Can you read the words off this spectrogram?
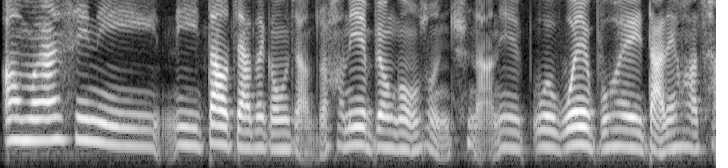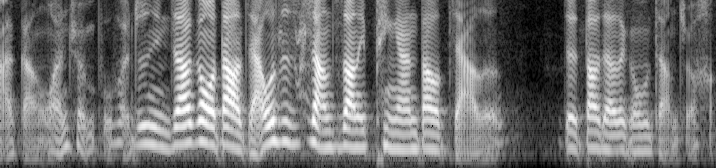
哦，没关系，你你到家再跟我讲就好，你也不用跟我说你去哪，你也我我也不会打电话查岗，完全不会。就是你只要跟我到家，我只是想知道你平安到家了。”对，到家再跟我讲就好。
